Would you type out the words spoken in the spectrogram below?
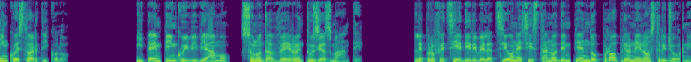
In questo articolo. I tempi in cui viviamo sono davvero entusiasmanti. Le profezie di rivelazione si stanno adempiendo proprio nei nostri giorni.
